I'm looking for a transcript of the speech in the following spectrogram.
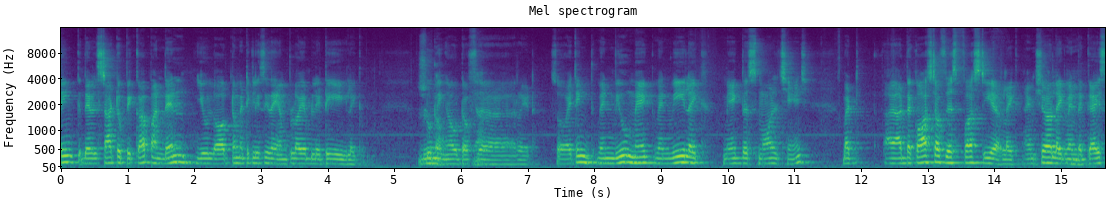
think they will start to pick up and then you'll automatically see the employability like blooming out of the rate. So i think when you make when we like make the small change but uh, at the cost of this first year like i'm sure like when the guys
